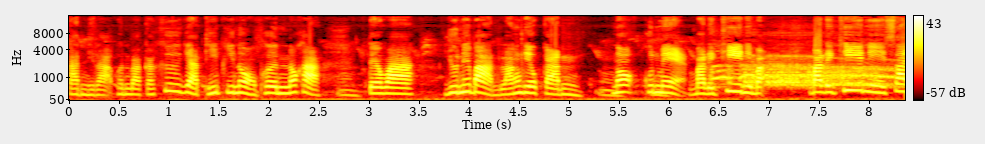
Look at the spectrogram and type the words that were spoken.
กันนี่ละเพิ่นว่าก็คือญาติพี่น้องเพิ่นเนาะค่ะ อืม แต่ว่าอยู่ในบ้านหลังเดียวกัน อืม เนาะคุณแม่บ้านเลขที่นี่บ บ้านเลขที่นี่ใส่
